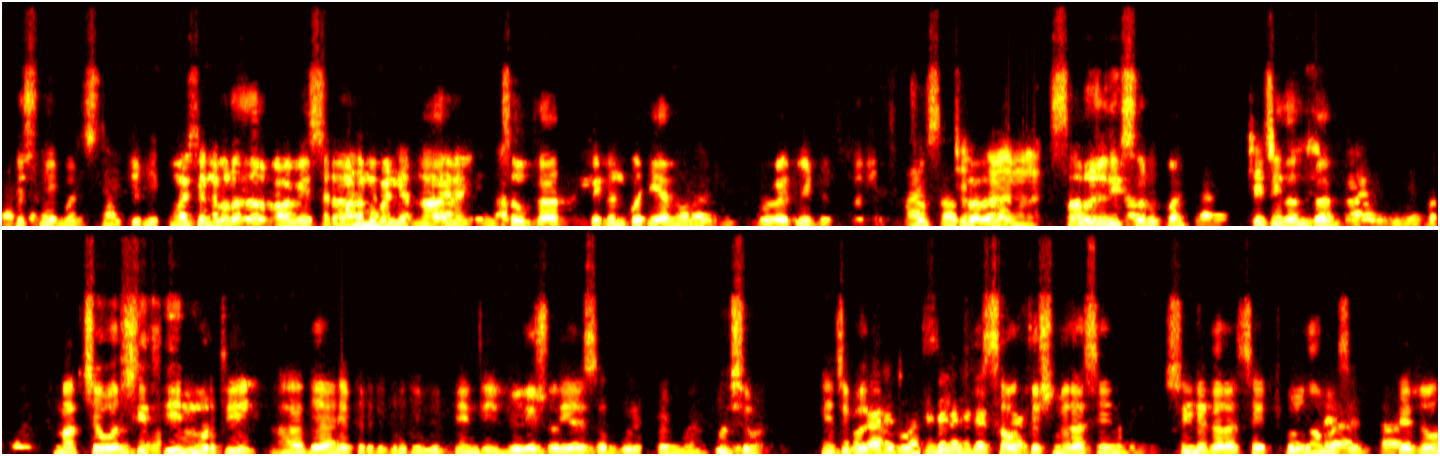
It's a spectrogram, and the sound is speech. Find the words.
काश्मीरमध्ये केली. दोन हजार बावीस चौकात ते गणपती सार्वजनिक स्वरूपात. त्याच्यानंतर मागच्या वर्षी तीन मूर्ती जे आहे प्रतिकृती मूर्ती यांची जोगेश्वरी असेल तुळशीवाड याची प्रतिकृती साऊथ काश्मीर असेल श्रीनगर असेल कुलगाम असेल. ते जो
